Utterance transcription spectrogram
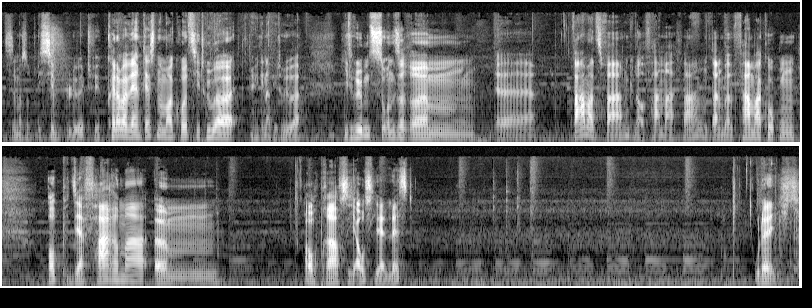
Das ist immer so ein bisschen blöd. Wir können aber währenddessen nochmal kurz hier drüber, genau, hier drüber, hier drüben zu unserem, äh, Farmer fahren, genau, Farmer fahren und dann beim Farmer gucken, ob der Farmer ähm, auch brav sich ausleeren lässt. Oder nicht.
